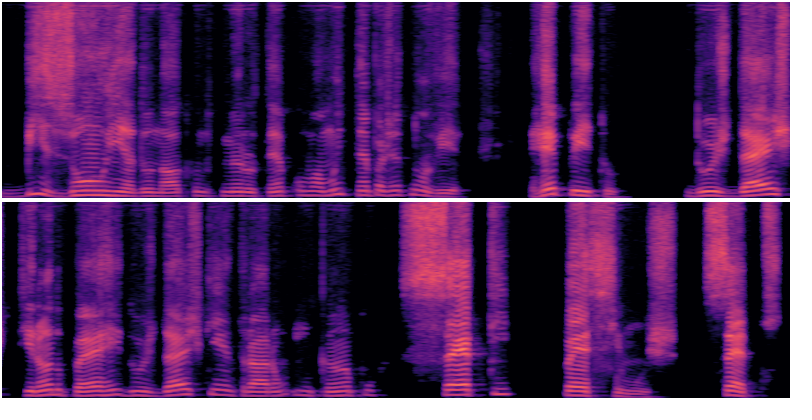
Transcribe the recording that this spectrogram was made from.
bizonha do Náutico no primeiro tempo, como há muito tempo a gente não via. Repito, dos 10, tirando o PR, dos 10 que entraram em campo, sete péssimos. Sete.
